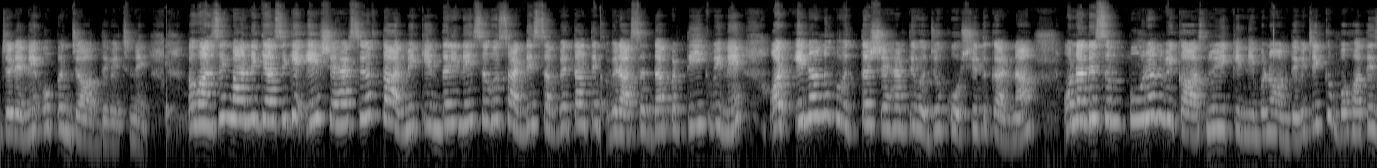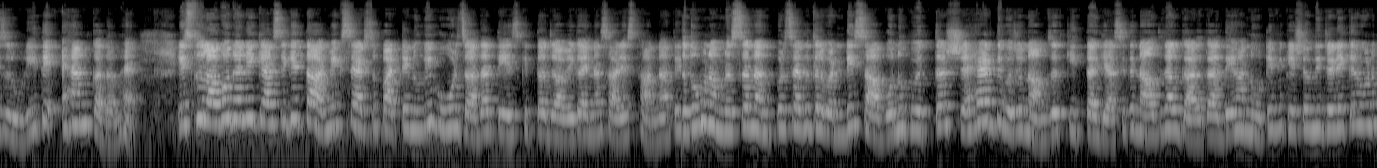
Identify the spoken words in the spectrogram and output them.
ਜਿਹੜੇ ਨੇ, ਉਹ ਪੰਜਾਬ ਦੇ ਵਿੱਚ ਨੇ। ਭਗਵਾਨ ਸਿੰਘ ਮਾਨ ਨੇ ਕਿਹਾ ਸੀ ਕਿ ਇਹ ਸ਼ਹਿਰ ਸਿਰਫ ਧਾਰਮਿਕ ਕੇਂਦਰ ਹੀ ਨਹੀਂ, ਸਗੋਂ ਸਾਡੀ ਸੱਭਿਅਤਾ ਤੇ ਵਿਰਾਸਤ ਦਾ ਪ੍ਰਤੀਕ ਵੀ ਨੇ ਔਰ ਇਹਨਾਂ ਨੂੰ ਪਵਿੱਤਰ ਸ਼ਹਿਰ ਦੇ ਵਜੋਂ ਘੋਸ਼ਿਤ ਕਰਨਾ, ਉਹਨਾਂ ਦੇ ਸੰਪੂਰਨ ਵਿਕਾਸ ਨੂੰ ਯਕੀਨੀ ਬਣਾਉਣ ਦੇ ਵਿੱਚ ਇੱਕ ਬਹੁਤ ਹੀ ਜ਼ਰੂਰੀ ਤੇ ਅਹਿਮ ਕਦਮ ਹੈ। ਇਸ ਤੋਂ ਇਲਾਵਾ ਉਹਨਾਂ ਨੇ ਕਿਹਾ ਸੀ ਕਿ ਧਾਰਮਿਕ ਸੈਰ ਸਪਾਟੇ ਨੂੰ ਵੀ ਹੋਰ ਜ਼ਿਆਦਾ ਤੇਜ਼ ਕੀਤਾ ਜਾਵੇਗਾ ਇਹਨਾਂ ਸਾਰੇ ਸਥਾਨਾਂ ਤੇ। ਜਦੋਂ ਹੁਣ ਅੰਮ੍ਰਿਤਸਰ, ਅਨੰਦਪੁਰ ਸਾਹਿਬ ਤੇ ਤਲਵੰਡੀ ਸਾਬੋ ਨੂੰ ਪਵਿੱਤਰ ਸ਼ਹਿਰ ਦੇ ਵਜੋਂ ਨਾਮਜ਼ਦ ਕੀਤਾ ਗਿਆ ਸੀ ਤੇ ਨਾਲ ਦੀ ਨਾਲ ਗੱਲ ਕਰਦੇ ਹਾਂ ਨੋਟੀਫਿਕੇਸ਼ਨ ਦੀ ਜਿਹੜੇ ਕਿ ਹੁਣ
